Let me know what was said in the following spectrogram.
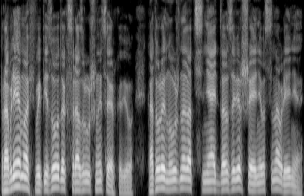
Проблема в эпизодах с разрушенной церковью, которые нужно отснять до завершения восстановления,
